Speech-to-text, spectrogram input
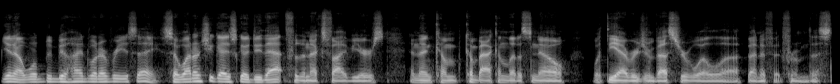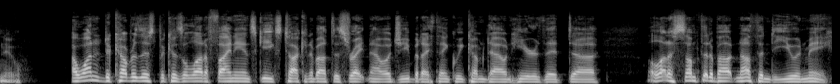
you know, we'll be behind whatever you say. So why don't you guys go do that for the next five years, and then come come back and let us know what the average investor will uh, benefit from this new. I wanted to cover this because a lot of finance geeks talking about this right now, OG, but I think we come down here that uh, a lot of something about nothing to you and me.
